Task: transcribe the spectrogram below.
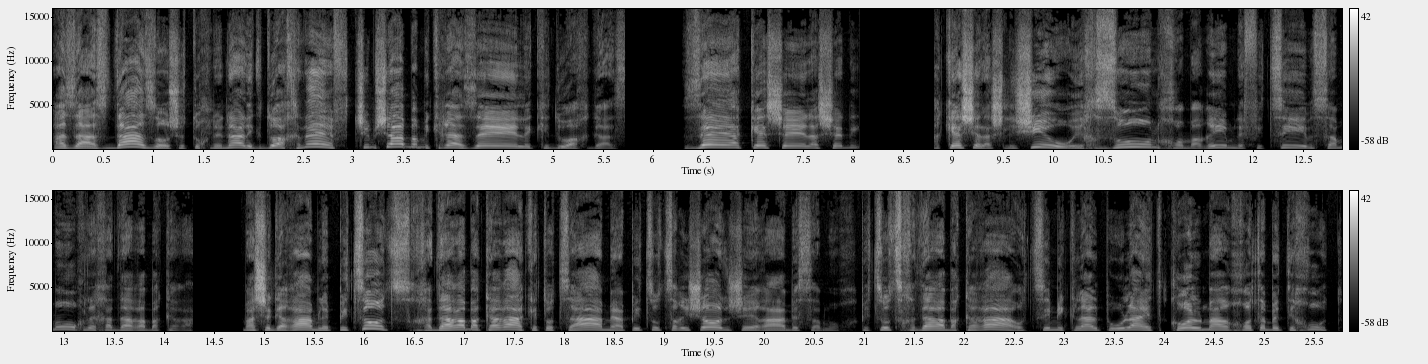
אז האסדה הזו שתוכננה לקדוח נפט, שימשה במקרה הזה לקידוח גז. זה הכשל השני. הכשל השלישי הוא אחזון חומרים נפיצים סמוך לחדר הבקרה, מה שגרם לפיצוץ חדר הבקרה כתוצאה מהפיצוץ הראשון שאירע בסמוך. פיצוץ חדר הבקרה הוציא מכלל פעולה את כל מערכות הבטיחות.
